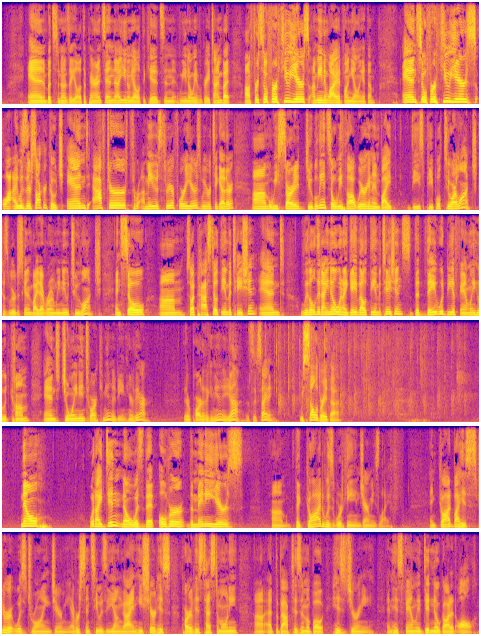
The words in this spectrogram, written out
And but sometimes I yell at the parents, and uh, you know, yell at the kids, and you know, we have a great time. But uh, for so for a few years, I mean, well, I had fun yelling at them. And so for a few years, I was their soccer coach. And after th- maybe it was three or four years, we were together um, we started Jubilee, and so we thought we were going to invite these people to our launch because we were just going to invite everyone we knew to launch. And so, um, so I passed out the invitation, and little did I know when I gave out the invitations that they would be a family who would come and join into our community. And here they are. They're part of the community. Yeah, it's exciting. We celebrate that. Now, what I didn't know was that over the many years um, that God was working in Jeremy's life. And God, by his Spirit, was drawing Jeremy ever since he was a young guy. And he shared his part of his testimony uh, at the baptism about his journey. And his family didn't know God at all,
